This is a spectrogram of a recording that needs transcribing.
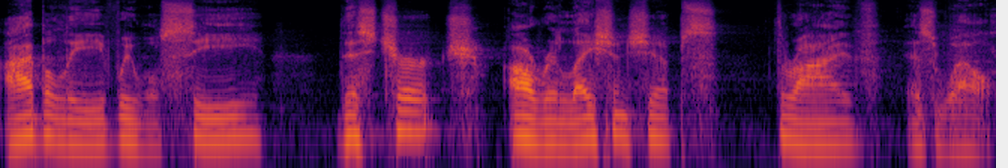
I believe we will see this church, our relationships, thrive as well.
